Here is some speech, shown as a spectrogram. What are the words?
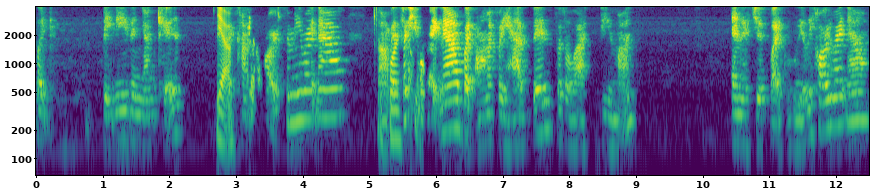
like babies and young kids Yeah, kind of hard for me right now. of Um, course. Especially right now, but honestly has been for the last few months. And it's just like really hard right now.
